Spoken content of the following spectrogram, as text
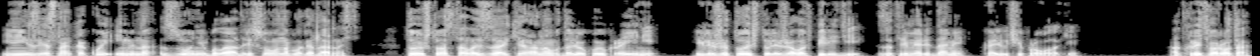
И неизвестно, какой именно зоне была адресована благодарность. Той, что осталась за океаном в далекой Украине, или же той, что лежала впереди, за тремя рядами колючей проволоки. «Открыть ворота!»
